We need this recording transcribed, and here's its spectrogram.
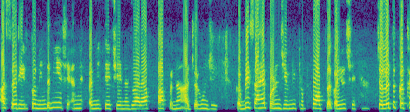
આ શરીર તો નિંદનીય છે અને અનિત્ય છે એના દ્વારા પાપ ન આચરવું જોઈએ. કબીર સાહેબ પણ જીવની ઠપકો આપતા કહ્યું છે. ચલત કથ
